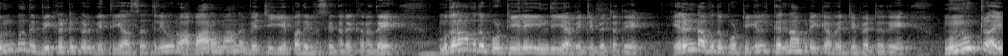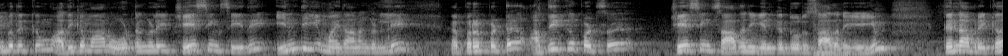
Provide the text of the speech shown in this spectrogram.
ஒன்பது விக்கெட்டுகள் வித்தியாசத்திலே ஒரு அபாரமான வெற்றியை பதிவு செய்திருக்கிறது. முதலாவது போட்டியிலே இந்தியா வெற்றி பெற்றது. இரண்டாவது போட்டியில் தென்னாப்பிரிக்கா வெற்றி பெற்றது. முன்னூற்று ஐம்பதுக்கும் அதிகமான ஓட்டங்களை சேசிங் செய்து இந்திய மைதானங்களிலே புறப்பட்டு பெறப்பட்ட அதிகபட்ச சேசிங் சாதனை என்கின்ற ஒரு சாதனையையும் தென்னாப்பிரிக்கா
